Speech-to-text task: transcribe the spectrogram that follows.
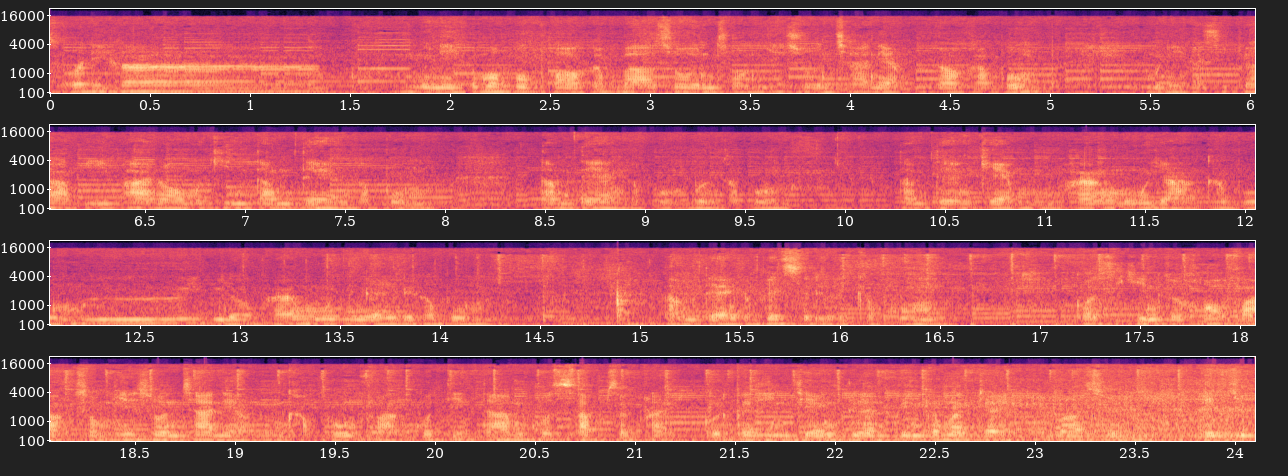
สวัสดีครับมือนี้ก็มาพบพอกับบาวโซนสองยาโซนชาแนลเราครับผมมือนี้ก็สิบห้าพี่พาน้องมากินตำแตงครับผมตำแตงครับผมเบิ่งครับผม ตำแตงแกมหางหมูย่างครับผมเอ้ยพี่น้องหางหมูยังไงเลยครับผมตำแตงกับเพชรเสด็จครับผมก่อนสิกินก็ขอฝากสองยาโซนชาแนลนึงครับผมฝากกดติดตามกดซับสไครต์กดกระดิ่งแจ้งเตือนเป็นกำลังใจให้บาวโซนในคลิป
